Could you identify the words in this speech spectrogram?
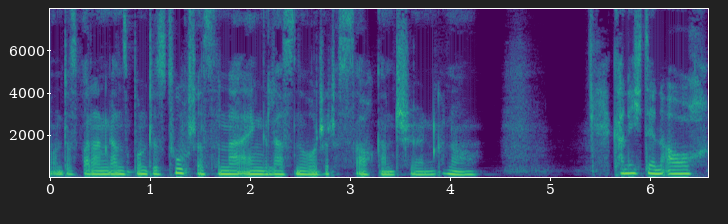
und das war dann ein ganz buntes Tuch, das dann da eingelassen wurde. Das ist auch ganz schön, genau. Kann ich denn auch,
